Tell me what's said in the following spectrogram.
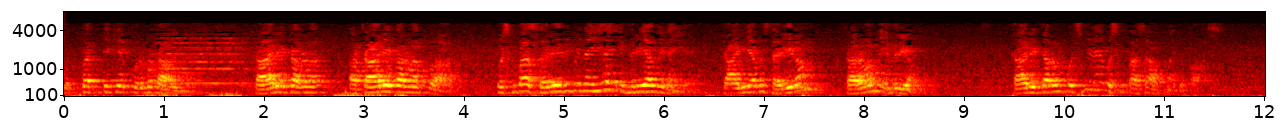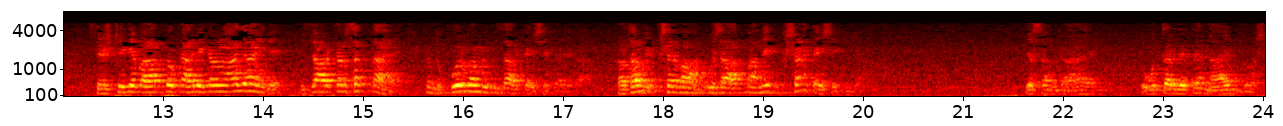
उत्पत्ति के पूर्व काल में। कार्यकरण अकार्यकरणत्वाद उसके पास शरीर भी नहीं है, इंद्रिया भी नहीं है। कार्यम शरीरम, कर्मम इंद्रियम। कार्यकर्म कुछ भी नहीं, उसके पास आत्मा के पास। सृष्टि के बाद तो कार्यक्रम आ जाएँगे, विचार कर सकता है। किंतु पूर्व में विचार कैसे करेगा? प्रथम इक्षणवान उस आत्मा ने क्षण कैसे किया? यह शंका है। तो उत्तर देते हैं नायक दोष।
